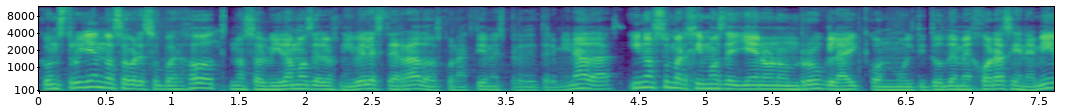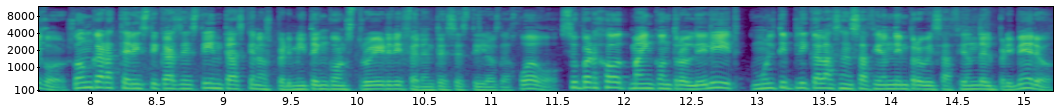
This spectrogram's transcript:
Construyendo sobre Superhot, nos olvidamos de los niveles cerrados con acciones predeterminadas, y nos sumergimos de lleno en un roguelike con multitud de mejoras y enemigos, con características distintas que nos permiten construir diferentes estilos de juego. Superhot Mind Control Delete multiplica la sensación de improvisación del primero,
